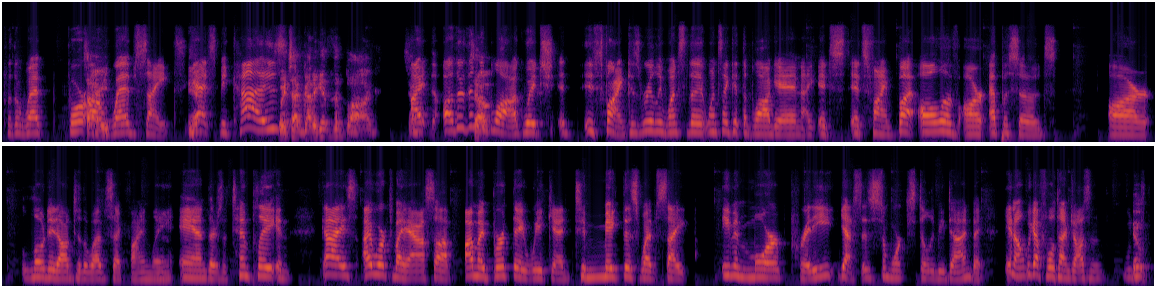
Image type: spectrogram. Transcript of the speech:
For the web for our website. Yeah. Yes, because which I've got to get the blog. So, I other than So- the blog, which is fine because really once the once I get the blog in, I, it's it's fine. But all of our episodes are loaded onto the website finally, and there's a template. And guys, I worked my ass off on my birthday weekend to make this website even more pretty. Yes, there's some work still to be done, but you know we got full time jobs and It-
